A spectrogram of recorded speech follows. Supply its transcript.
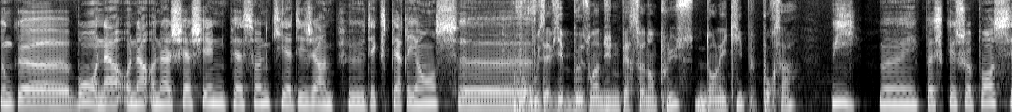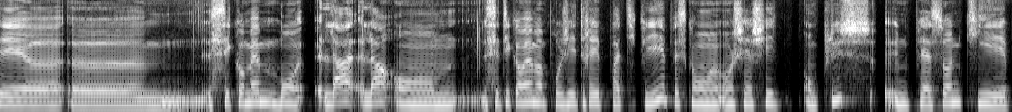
Donc bon, on a on a on a cherché une personne qui a déjà un peu d'expérience. Vous, vous, aviez besoin d'une personne en plus dans l'équipe pour ça? Oui, oui, parce que je pense c'est c'est quand même bon là là c'était quand même un projet très particulier parce qu'on cherchait en plus une personne qui est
